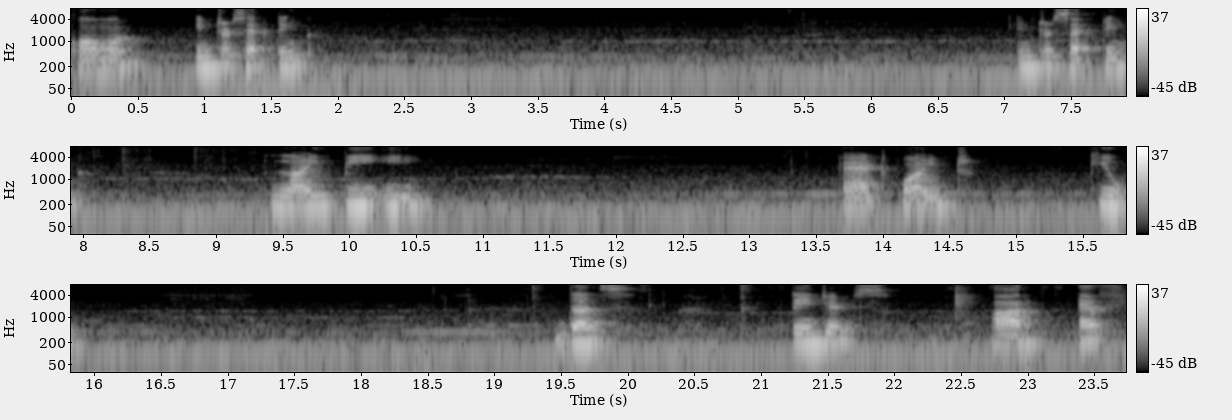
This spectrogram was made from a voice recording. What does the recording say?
comma intersecting intersecting line PE at point Q. Thus, tangents are F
